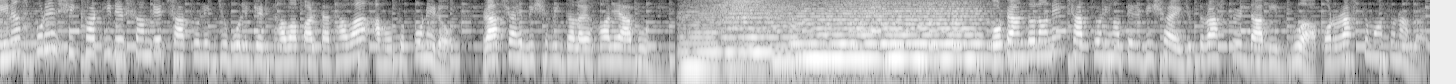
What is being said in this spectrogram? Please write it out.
দিনাজপুরে শিক্ষার্থীদের সঙ্গে ছাত্রলীগ যুবলীগের ধাওয়া পাল্টা ধাওয়া, আহত পনেরো। রাজশাহী বিশ্ববিদ্যালয় হলে আগুন। কোটা আন্দোলনে ছাত্র নিহতের বিষয়ে যুক্তরাষ্ট্রের দাবি ভুয়া, পররাষ্ট্র মন্ত্রণালয়।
